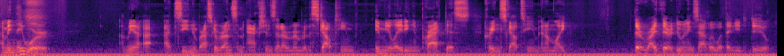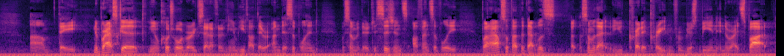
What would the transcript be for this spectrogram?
I mean, they were. I mean, I, I'd see Nebraska run some actions that I remember the scout team emulating in practice, Creighton scout team, and I'm like, they're right there doing exactly what they need to do. Um, they Nebraska, you know, Coach Hoiberg said after the game he thought they were undisciplined with some of their decisions offensively, but I also thought that that was uh, some of that you credit Creighton for just being in the right spot,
